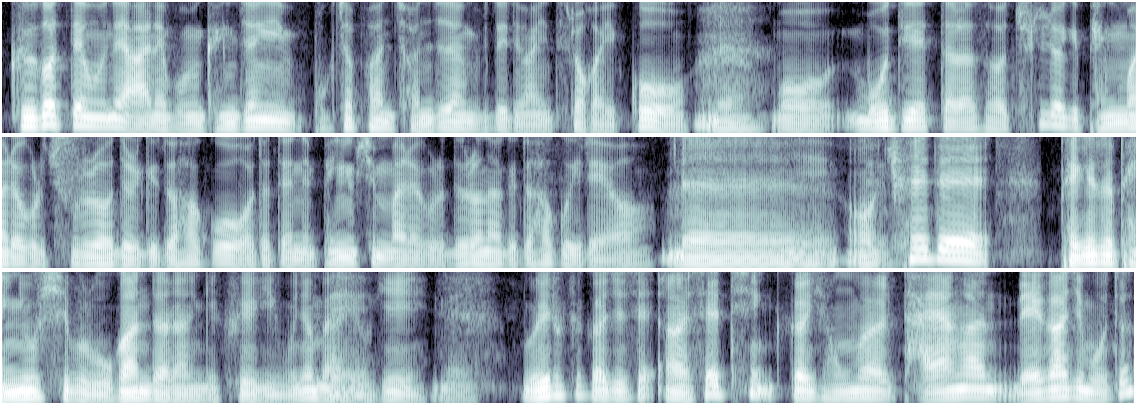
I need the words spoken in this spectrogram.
그것 때문에 안에 보면 굉장히 복잡한 전자장비들이 많이 들어가 있고 네. 뭐 모드에 따라서 출력이 100마력으로 줄어들기도 하고 어떨 때는 160마력으로 늘어나기도 하고 이래요. 네. 예, 어, 그- 최대 100에서 160을 오간다라는 게 그 얘기군요. 네. 마력이. 네. 왜 이렇게까지 세, 아, 세팅 그러니까 정말 다양한 네 가지 모드,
